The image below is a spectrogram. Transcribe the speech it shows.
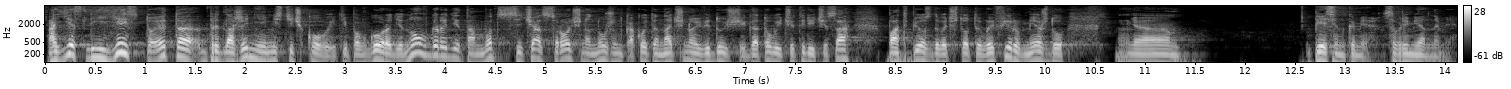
А если и есть, то это предложения местечковые, типа в городе Новгороде, там вот сейчас срочно нужен какой-то ночной ведущий, готовый 4 часа подпездывать что-то в эфир между э, песенками современными.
